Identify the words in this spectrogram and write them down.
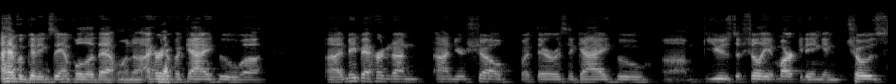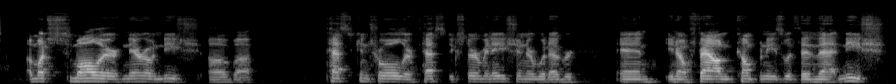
I have a good example of that one. Uh, I heard yeah. of a guy who uh, uh, maybe I heard it on on your show, but there was a guy who um, used affiliate marketing and chose a much smaller, narrow niche of uh, pest control or pest extermination or whatever, and you know found companies within that niche.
